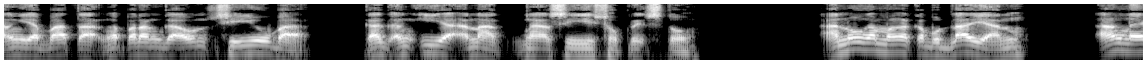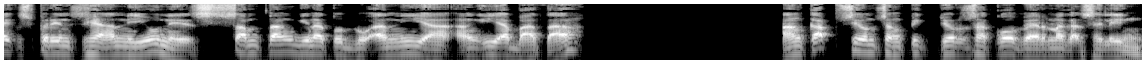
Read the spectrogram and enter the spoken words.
ang iya bata nga parang gaon si Yuba, kag ang iya anak nga si Kristo. Ano nga mga kabudlayan ang na-experiensyahan ni Eunice samtang ginatudluan niya ang iya bata? Ang caption sang picture sa cover nagasiling.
